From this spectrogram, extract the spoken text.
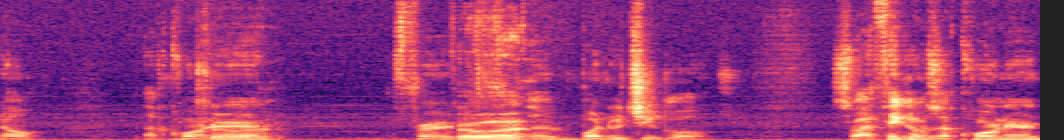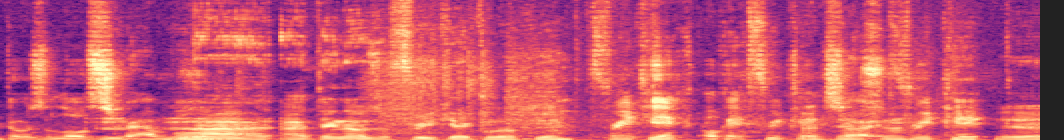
No, a corner for, For for, the Bonucci goal. So I think it was a corner. There was a little scramble. Nah, I think that was a free kick. Look, yeah. Free kick. Okay, free kick. Sorry, so. free kick. Yeah.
